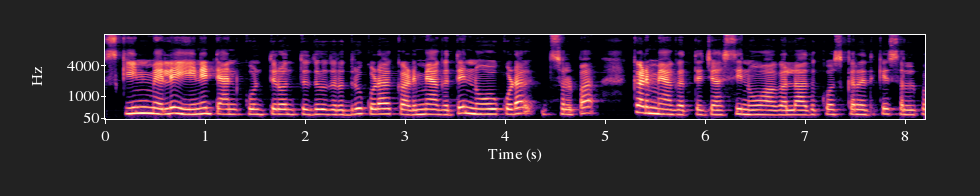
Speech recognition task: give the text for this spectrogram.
ಸ್ಕಿನ್ ಮೇಲೆ ಏನೇ ಟ್ಯಾನ್ ಕುಂತಿರೋಂಥದ್ರದ್ರೂ ಕೂಡ ಕಡಿಮೆ ಆಗುತ್ತೆ. ನೋವು ಕೂಡ ಸ್ವಲ್ಪ ಕಡಿಮೆ ಆಗುತ್ತೆ. ಜಾಸ್ತಿ ನೋವು ಆಗಲ್ಲ ಅದಕ್ಕೋಸ್ಕರ ಅದಕ್ಕೆ ಸ್ವಲ್ಪ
